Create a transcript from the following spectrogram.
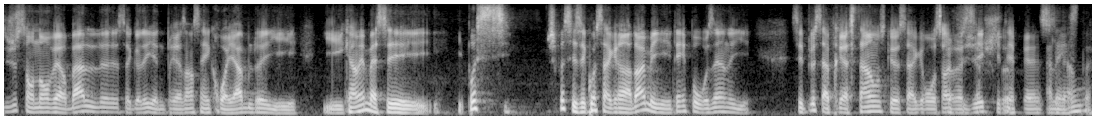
juste son non-verbal, ce gars-là, il a une présence incroyable. là. Il, est, il est quand même assez. Il est pas si. Je sais pas si c'est quoi sa grandeur, mais il est imposant. là. Il- c'est plus sa prestance que sa grosseur Je physique qui est impressionnante. l'instant.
